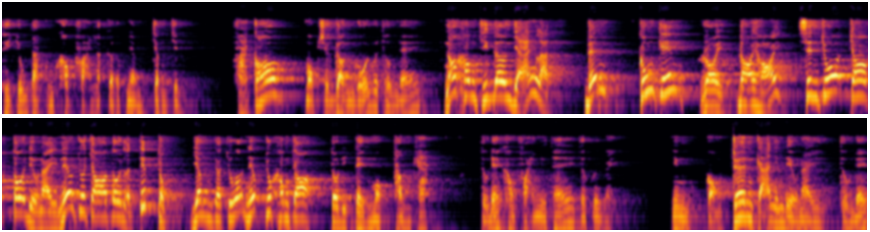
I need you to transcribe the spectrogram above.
thì chúng ta cũng không phải là cơ đốc nhân chân chính. Phải có một sự gần gũi với thượng đế. Nó không chỉ đơn giản là đến cúng kiến rồi đòi hỏi, xin chúa cho tôi điều này, nếu chúa cho tôi là tiếp tục dâng cho chúa, nếu chúa không cho, tôi đi tìm một thần khác. Thượng đế không phải như thế, thưa quý vị. Nhưng còn trên cả những điều này, Thượng Đế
